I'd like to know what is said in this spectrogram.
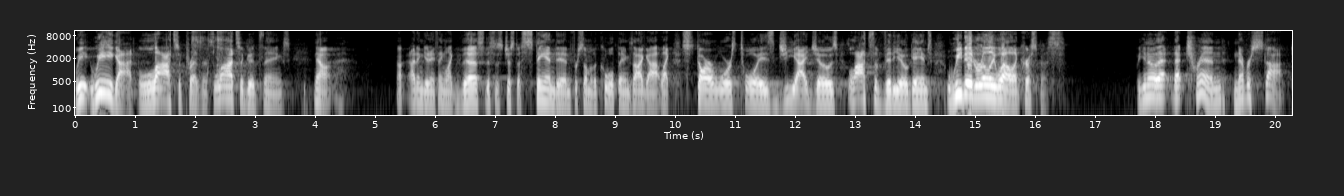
We, we got lots of presents, lots of good things. Now, I didn't get anything like this. This is just a stand in for some of the cool things I got, like Star Wars toys, G.I. Joes, lots of video games. We did really well at Christmas. But you know, that, that trend never stopped.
